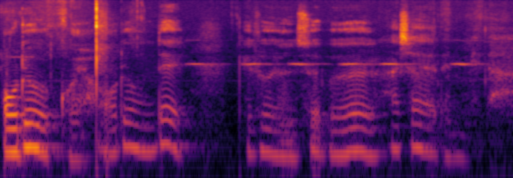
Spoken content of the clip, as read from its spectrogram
어려울 거예요. 어려운데 계속 연습을 하셔야 됩니다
